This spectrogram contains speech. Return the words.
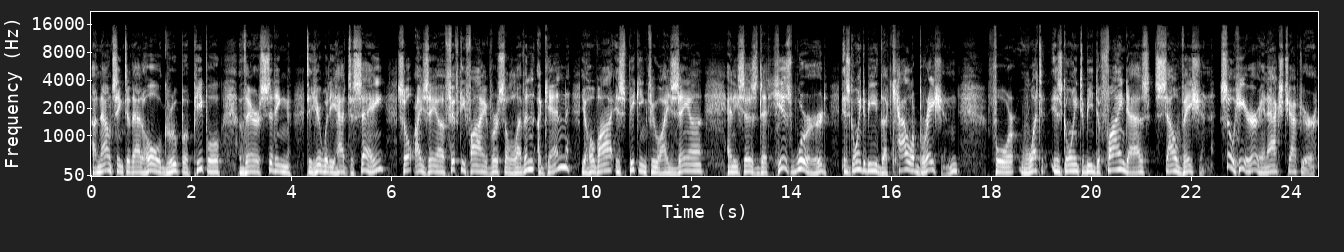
announcing to that whole group of people there sitting to hear what he had to say. So, Isaiah 55, verse 11, again, Jehovah is speaking through Isaiah and he says that his word is going to be the calibration for what is going to be defined as salvation. So, here in Acts chapter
